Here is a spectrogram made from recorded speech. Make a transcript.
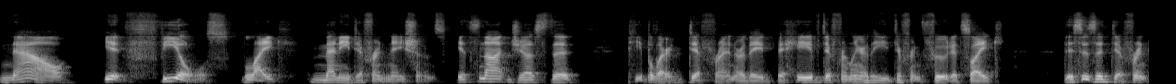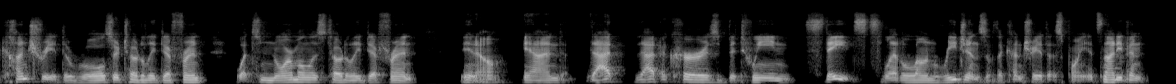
Now it feels like many different nations. It's not just that people are different or they behave differently or they eat different food. It's like this is a different country. The rules are totally different. What's normal is totally different, you know, and that that occurs between states, let alone regions of the country at this point. It's not even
